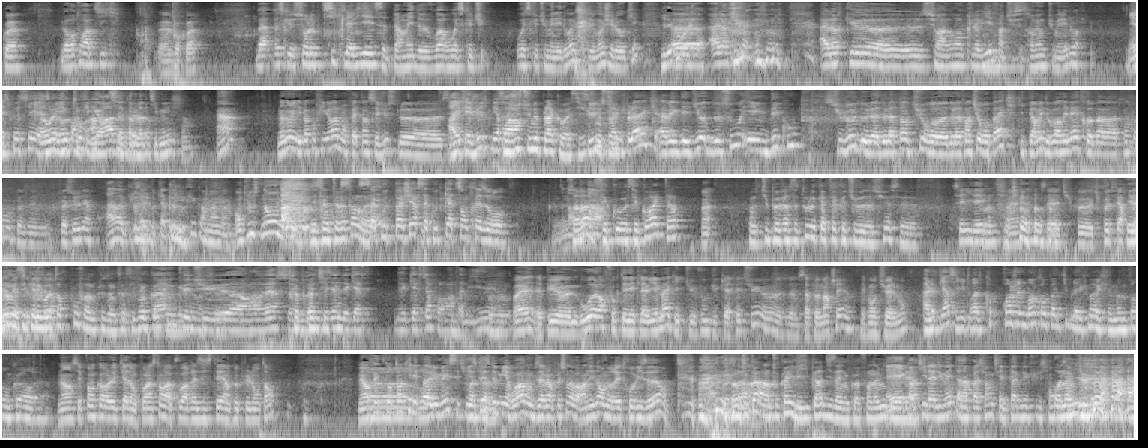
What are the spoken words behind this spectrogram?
Quoi? Le retour haptique. Euh, Pourquoi? Bah, parce que sur le petit clavier, ça te permet de voir où est-ce que tu. Où est-ce que tu mets les doigts Excusez-moi, j'ai le hockey. Il est bon, Euh, ouais. alors que, alors que euh, sur un grand clavier, enfin, tu sais très bien où tu mets les doigts. Et Est-ce que c'est Ah ouais, est retour configurable comme l'Optimus? Hein? Non, non, il est pas configurable en fait, hein, c'est juste le. euh, c'est Ah, il fait juste C'est miroir. juste une plaque, ouais, c'est C'est juste une juste plaque. une plaque avec des diodes dessous et une découpe, tu veux, de la, de la peinture euh, de la peinture opaque qui te permet de voir des lettres par transparentes. quoi. C'est- Tu vois ce que je veux dire Ah ouais, puis ça coûte la peau du cul quand même. En plus, non, mais Mais c'est intéressant, ça ouais. coûte pas cher, ça coûte 413 euros. Non, Ça va, c'est co- c'est correct, hein. Ouais. Comme tu peux verser tout le café que tu veux dessus, c'est. C'est l'idée. Ouais, tu, peux, tu peux te faire Et plaisir. non, mais c'est ce qu'elle est waterproof en plus, donc ça c'est Il bien. faut quand même que tu euh, renverses une bonne dizaine de, caf- de cafetières pour le rentabiliser. Mhm. Ouais, et puis, euh, ou alors faut que tu aies des claviers Mac et que tu foutes du café dessus, hein, ça, ça peut marcher, hein, éventuellement. Ah, le pire, c'est qu'il doit être prochainement compatible avec Mac, c'est même pas encore. euh, Non, c'est pas encore le cas, donc pour l'instant on va pouvoir résister un peu plus longtemps. Mais en fait, Euh, quand, tant qu'il est pas ouais. allumé, c'est une espèce de- miroir, donc vous avez l'impression d'avoir un énorme rétroviseur. En tout cas, en tout cas, il est hyper design quoi. Enfin, on a mis Et les- quand il est allumé, t'as l'impression que c'est une plaque de cuisson. On a mis le lien.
